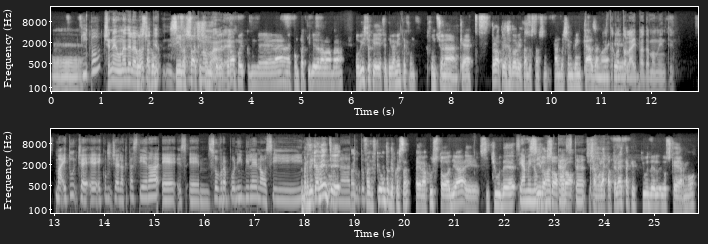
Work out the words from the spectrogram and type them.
eh, Tipo? Ce n'è una della Logic. com- sì, lo so, ci sono male, quelle, però poi eh, è compatibile la roba. Ho visto che effettivamente fun- funziona anche, eh. però ho pensato, vabbè, tanto, sto- tanto sempre in casa, non è Guarda che... quanto l'iPad a momenti. Ma e tu, cioè, è- è cioè, la tastiera è, è sovrapponibile? No, si... Praticamente eh, tutto- fai conto che questa è una custodia e si chiude. Siamo in sì, un lo so, però diciamo la patelletta che chiude lo schermo,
